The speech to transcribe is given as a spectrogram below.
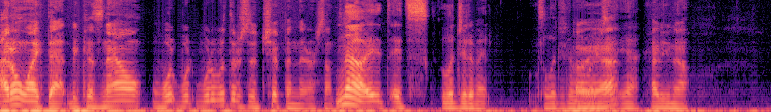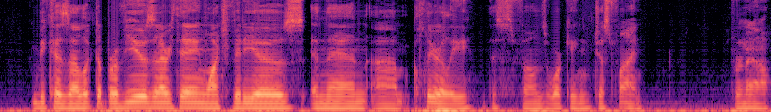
I don't like that because now what what what if there's a chip in there or something? No, it, it's legitimate. It's a legitimate Oh yeah. website. Yeah. How do you know? Because I looked up reviews and everything, watched videos, and then um, clearly this phone's working just fine. For now,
